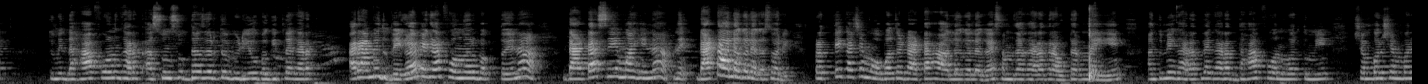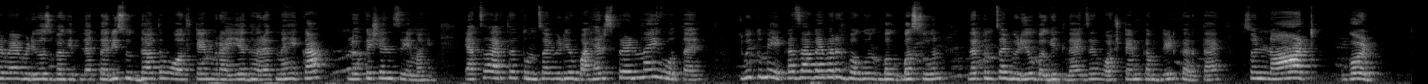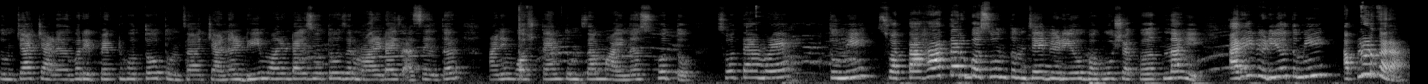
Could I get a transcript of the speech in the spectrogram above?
तुम्ही दहा फोन घरात असून सुद्धा जर तो व्हिडिओ बघितला घरात अरे आम्ही वेगळ्या वेगळ्या फोनवर बघतोय ना. डाटा सेम आहे ना. नाही डाटा अलग अलग आहे सॉरी प्रत्येकाच्या मोबाईलचा डाटा हा अलग अलग आहे. समजा घरात राउटर आहे आणि तुम्ही घरातल्या घरात दहा फोनवर तुम्ही शंभर शंभर वेळा व्हिडिओज बघितल्या तरी सुद्धा तो वॉच टाईम ग्राह्य धरत नाही का? लोकेशन सेम आहे. याचा अर्थ तुमचा व्हिडिओ बाहेर स्प्रेड नाही होत आहे. तुम्ही तुम्ही एका जागेवरच बघून बघ- बसून जर तुमचा व्हिडिओ बघितलाय जर वॉच टाईम कंप्लीट करताय सो नॉट गुड तुमच्या चॅनलवर इफेक्ट होतो तुमचा चॅनल डिमॉनिटाईज होतो. जर मॉनिटाईज असेल तर आणि वॉच टाइम तुमचा मायनस होतो. सो त्यामुळे तुम्ही स्वतः तर बसून तुमचे व्हिडिओ बघू शकत नाही. अरे व्हिडिओ तुम्ही अपलोड करा.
